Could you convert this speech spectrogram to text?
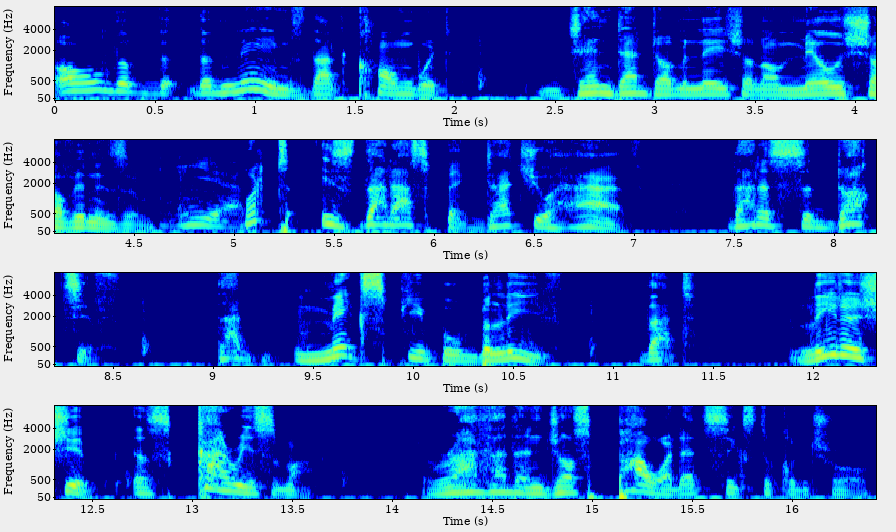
all the, the, the names that come with gender domination or male chauvinism. Yeah. What is that aspect that you have that is seductive, that makes people believe that leadership is charisma rather than just power that seeks to control.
